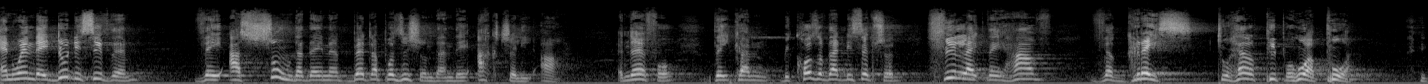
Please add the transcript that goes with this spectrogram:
And when they do deceive them, they assume that they're in a better position than they actually are. And therefore, they can, because of that deception, feel like they have the grace to help people who are poor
